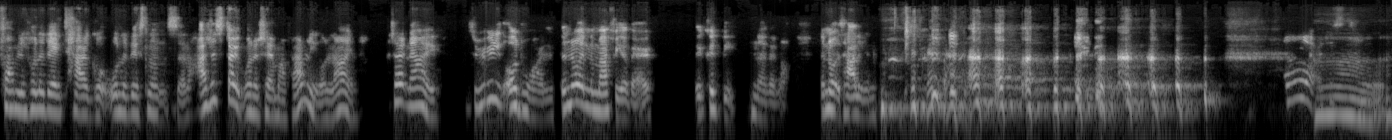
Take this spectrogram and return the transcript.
family holiday tag or all of this nonsense. I just don't want to share my family online. I don't know. It's a really odd one. They're not in the mafia though. They could be. No, they're not. They're not Italian. oh, uh,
